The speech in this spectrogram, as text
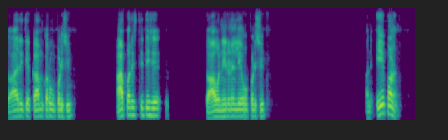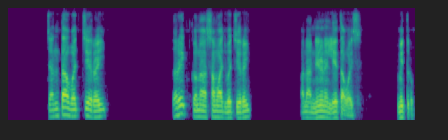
તો આ રીતે કામ કરવું પડશે. આ પરિસ્થિતિ છે તો આવો નિર્ણય લેવો પડશે. અને એ પણ જનતા વચ્ચે રહી, દરેકના સમાજ વચ્ચે રહી અને આ નિર્ણય લેતા હોય છે. મિત્રો.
